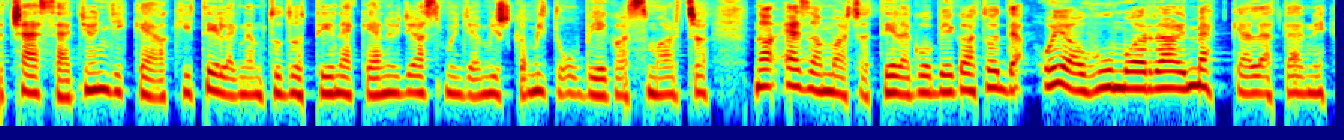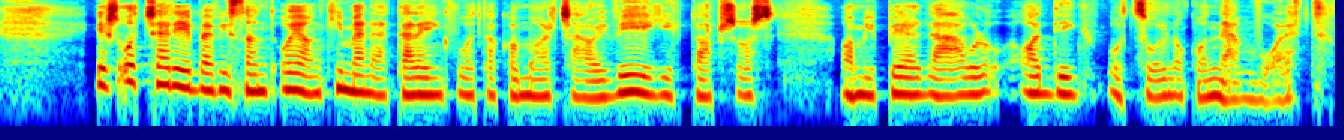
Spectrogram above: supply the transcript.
császár Gyöngyike, aki tényleg nem tudott énekelni, ugye azt mondja, Miska, mit óbégasz marcsa. Na ez a marcsa tényleg óbégatott, de olyan humorral, hogy meg kellett tenni és ott cserébe viszont olyan kimeneteleink voltak a marcsá, hogy végig tapsos, ami például addig ott szolnokon nem volt.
